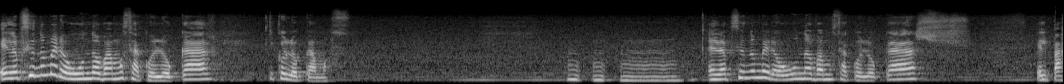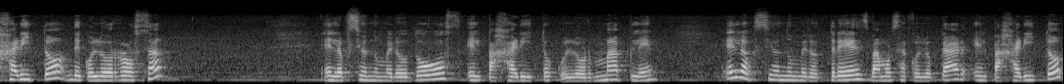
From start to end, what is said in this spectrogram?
En la opción número 1 vamos a colocar, y colocamos? En la opción número uno vamos a colocar el pajarito de color rosa. En la opción número dos, el pajarito color maple. En la opción número tres vamos a colocar el pajarito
